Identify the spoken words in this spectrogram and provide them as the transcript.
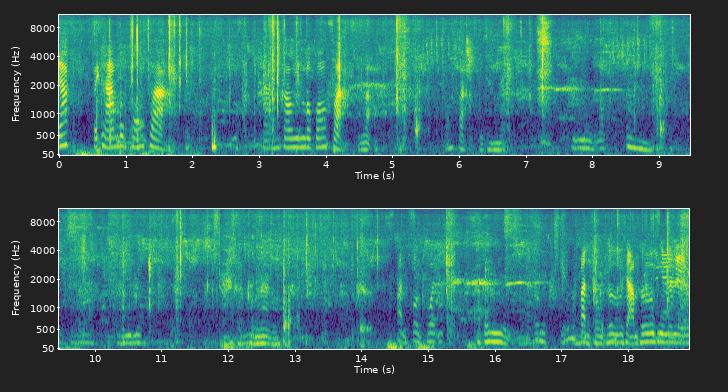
จักไป ถามเบิ่งของฝากถามเขาเห็นบ่ของฝากเนาะของฝากไปทางไหนอืมปั่นคนคอยอีกเขาไปปั่นของเธอสามเธอมีนั่นแล้ว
